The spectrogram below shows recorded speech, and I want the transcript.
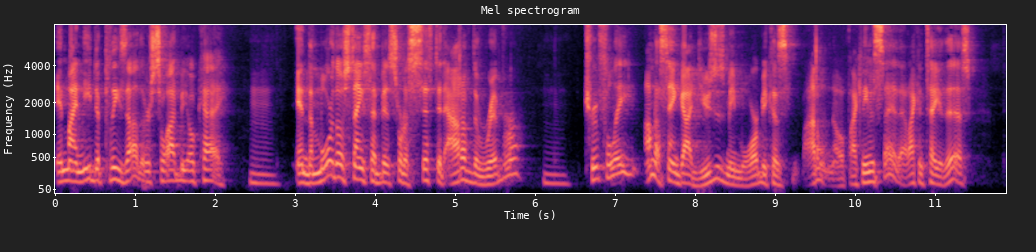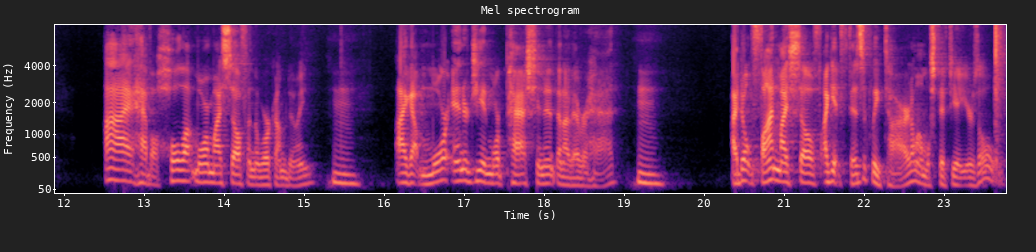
and my need to please others so I'd be okay. And the more those things have been sort of sifted out of the river, truthfully, I'm not saying God uses me more because I don't know if I can even say that. I can tell you this I have a whole lot more of myself in the work I'm doing. Hmm. I got more energy and more passionate than I've ever had. Hmm. I don't find myself, I get physically tired. I'm almost 58 years old,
